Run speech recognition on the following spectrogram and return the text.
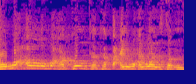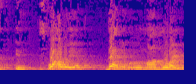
Oo wax alla waxa koonka ka dhacaya waxay u haystaan waxa weeyaan dahrigu uu maamulayo.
